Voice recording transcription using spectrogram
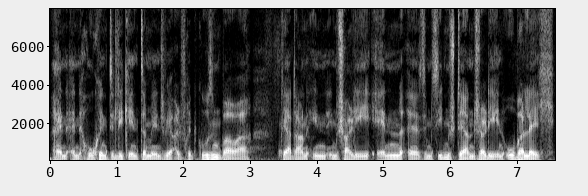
ein, ein hochintelligenter Mensch wie Alfred Gusenbauer, der dann in, im Chalet N, also im Siebenstern-Chalet in Oberlech,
